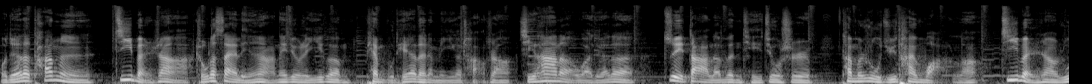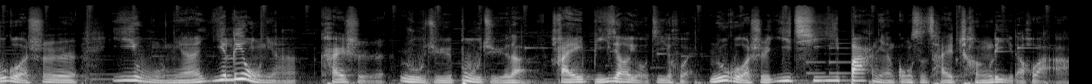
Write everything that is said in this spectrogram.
我觉得他们基本上啊，除了赛麟啊，那就是一个骗补贴的这么一个厂商。其他的，我觉得最大的问题就是他们入局太晚了。基本上，如果是一五年、一六年开始入局布局的。还比较有机会。如果是一七一八年公司才成立的话啊，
